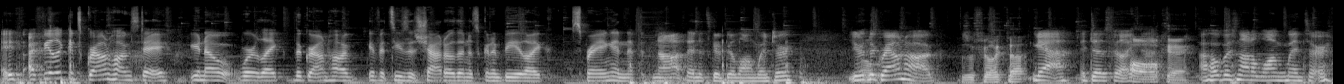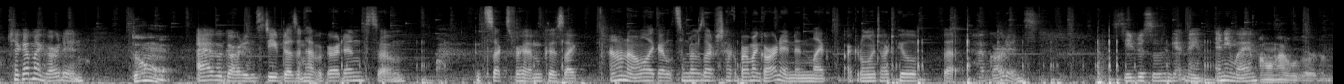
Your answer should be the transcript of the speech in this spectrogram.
If, I feel like it's Groundhog's Day. You know, where like the groundhog, if it sees its shadow, then it's gonna be like spring, and if it's not, then it's gonna be a long winter. You're oh. the groundhog. Does it feel like that? Yeah, it does feel like oh, that. Oh, okay. I hope it's not a long winter. Check out my garden. Don't. I have a garden. Steve doesn't have a garden, so. it sucks for him because like I don't know, like I sometimes like to talk about my garden and like I can only talk to people that have gardens. Steve just doesn't get me. Anyway. I don't have a garden.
